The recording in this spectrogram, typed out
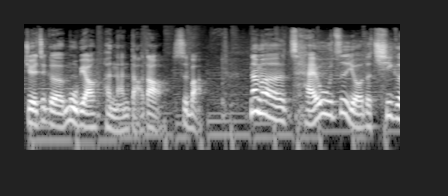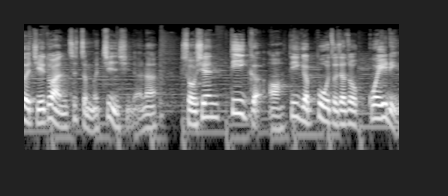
觉得这个目标很难达到，是吧？那么财务自由的七个阶段是怎么进行的呢？首先，第一个哦，第一个步骤叫做归零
